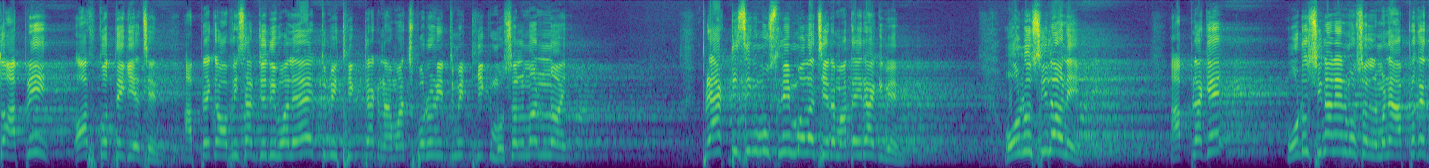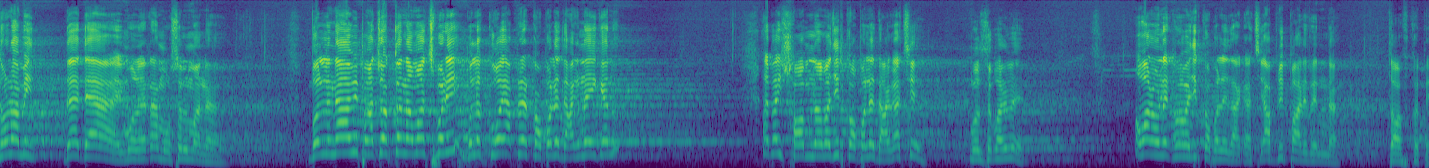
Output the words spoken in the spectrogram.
তো আপনি অফ করতে গিয়েছেন। আপনাকে অফিসার যদি বলে তুমি ঠিকঠাক নামাজ পড়ুনি, তুমি ঠিক মুসলমান নয়। প্র্যাকটিসিং মুসলিম বলেছে, এটা মাথায় রাখবেন। অনুশীলনে। আপনাকে অনুশীলনের মুসলমান মানে আপনাকে ধরুন আমি দেয় দেয় বলে এটা মুসলমান বললে, না, আমি পাঁচ অক্ট নামাজ পড়ি। বলে, কই, আপনার কপালে দাগ নাই কেন? আর ভাই, সব নামাজির কপালে দাগ আছে। বলতে পারবে? আমার অনেক নামাজির কপালে দাগ আছে, আপনি পারবেন না তফ করতে।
